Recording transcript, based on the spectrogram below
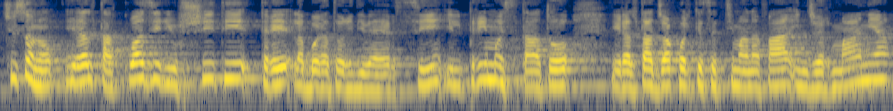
Ci sono in realtà quasi riusciti tre laboratori diversi. Il primo è stato in realtà già qualche settimana fa in Germania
